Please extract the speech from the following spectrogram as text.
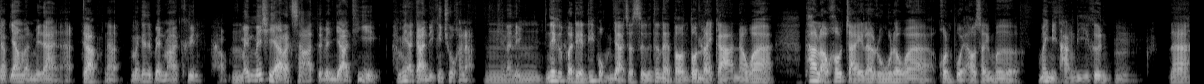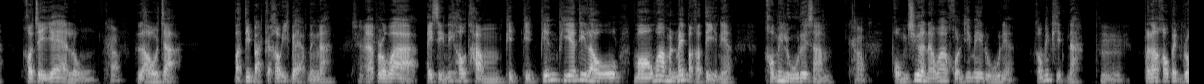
ยับยั้งมันไม่ได้นะฮะครับนะมันก็จะเป็นมากขึ้นครับอืมไม่ไม่ใช่ยารักษาแต่เป็นยาที่ทำให้อาการดีขึ้นชั่วขณะแค่นั้นเองมนี่คือประเด็นที่ผมอยากจะสื่อตั้งแต่ตอนต้นรายการนะว่า ถ้าเราเข้าใจและรู้แล้วว่าคนป่วยอัลไซเมอร์ไม่มีทางดีขึ้นอืมนะเขาจะแย่ลงครับเราจะปฏิบัติกับเขาอีกแบบหนึ่งนะใช่นะเพราะว่าไอสิ่งที่เขาทำผิดผิดเพี้ยนเพี้ยนที่เรามองว่ามันไม่ปกติเนี่ยเขาไม่รู้ด้วยซ้ำครับ ผมเชื่อนะว่าคนที่ไม่รู้เนี่ยเขาไม่ผิดนะอืมเพราะเขาเป็นโร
